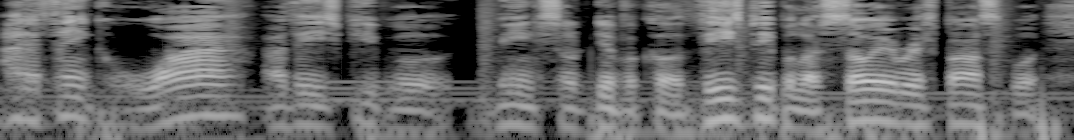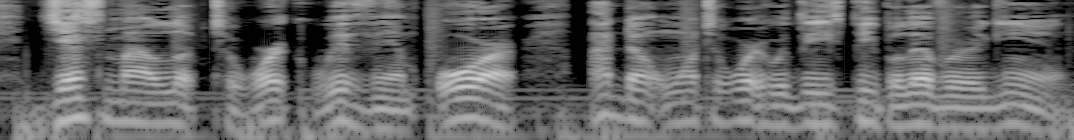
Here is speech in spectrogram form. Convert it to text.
I think, why are these people being so difficult? These people are so irresponsible. Just my luck to work with them, or I don't want to work with these people ever again.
